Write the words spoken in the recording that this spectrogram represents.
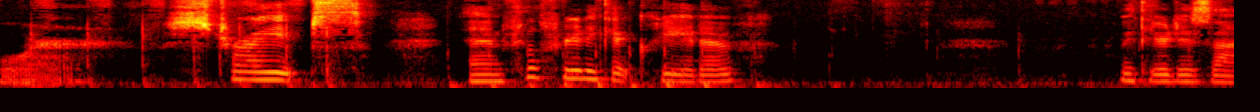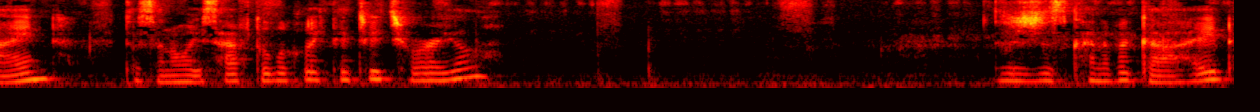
or stripes and feel free to get creative with your design. It doesn't always have to look like the tutorial. This is just kind of a guide.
